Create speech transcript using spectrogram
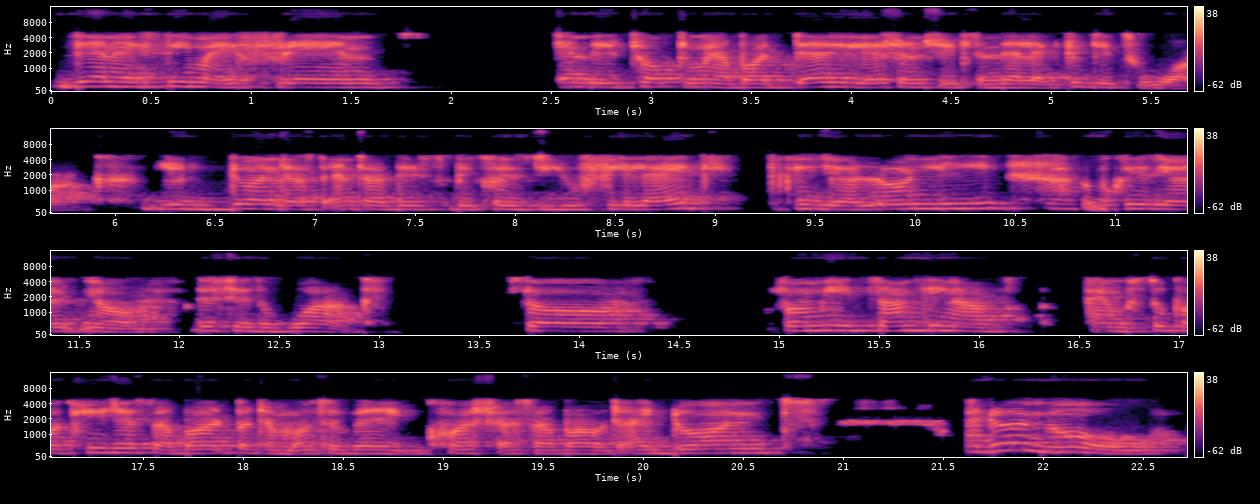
Then I see my friends and they talk to me about their relationships and they're like, to get to work. You don't just enter this because you feel like, because you're lonely, mm-hmm. because you're, no, this is work. So for me, it's something I've, I'm super curious about, but I'm also very cautious about. I don't, I don't know.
